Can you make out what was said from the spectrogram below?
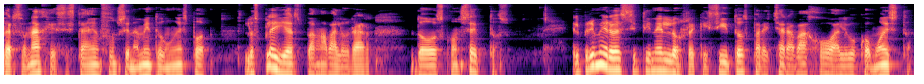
personajes está en funcionamiento en un spot, los players van a valorar dos conceptos. El primero es si tienen los requisitos para echar abajo algo como esto.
